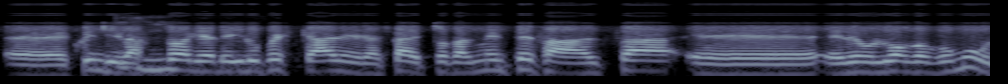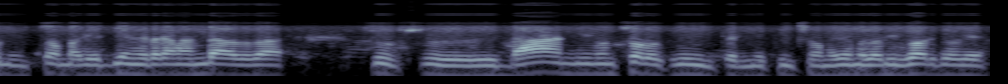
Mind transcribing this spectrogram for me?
Eh, quindi la mm. storia dei lupercali in realtà è totalmente falsa eh, ed è un luogo comune insomma, che viene tramandato da, su, su, da, anni, non solo su internet, insomma, io me lo ricordo che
